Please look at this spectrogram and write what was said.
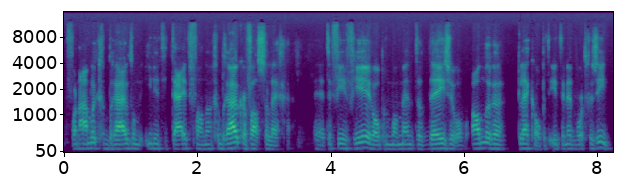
voornamelijk gebruikt om de identiteit van een gebruiker vast te leggen. Eh, te verifiëren op het moment dat deze op andere plekken op het internet wordt gezien.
